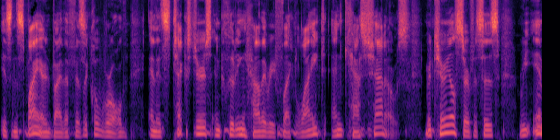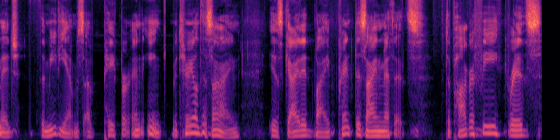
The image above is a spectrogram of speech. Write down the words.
is inspired by the physical world and its textures, including how they reflect light and cast shadows. Material surfaces reimage the mediums of paper and ink. Material design is guided by print design methods typography, grids,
